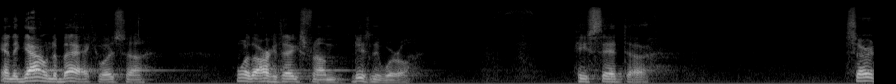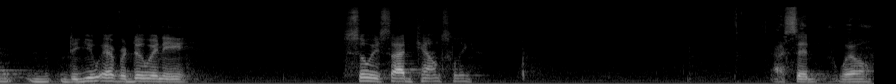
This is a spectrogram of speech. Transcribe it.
And the guy on the back was uh, one of the architects from Disney World he said, uh, Sir, do you ever do any suicide counseling? I said, Well,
